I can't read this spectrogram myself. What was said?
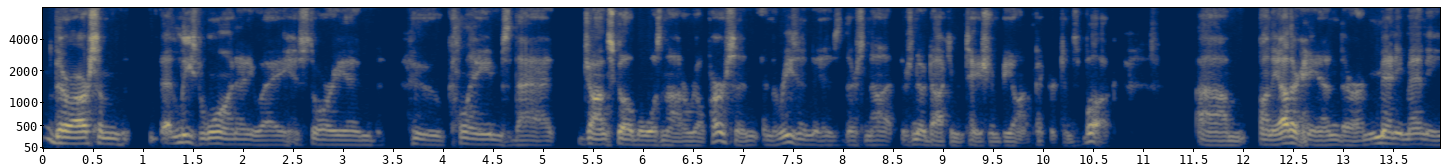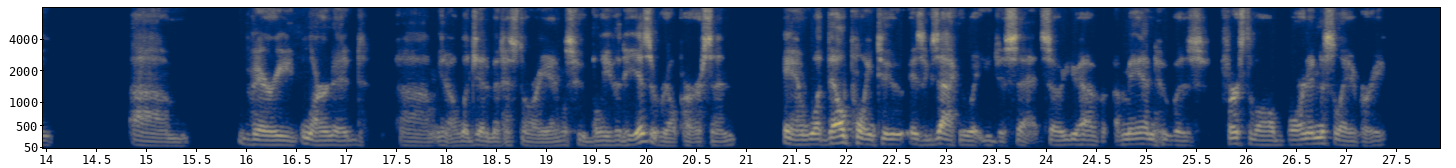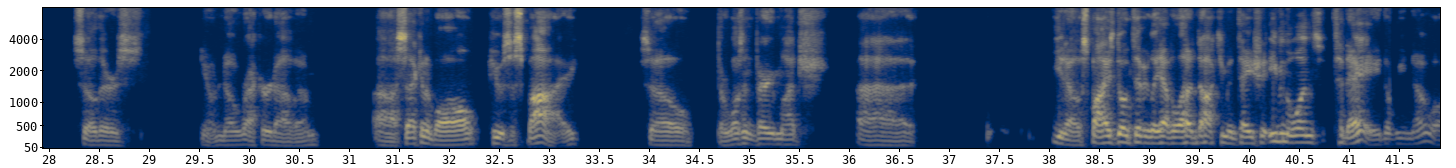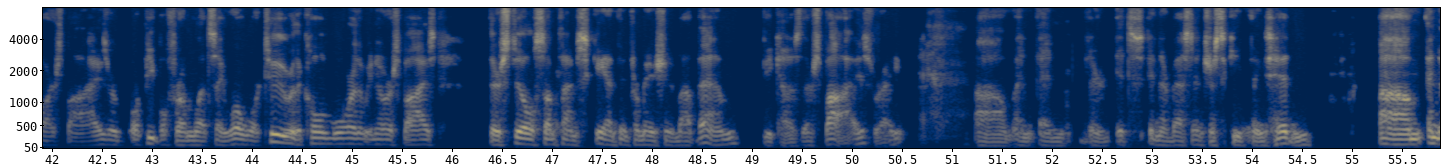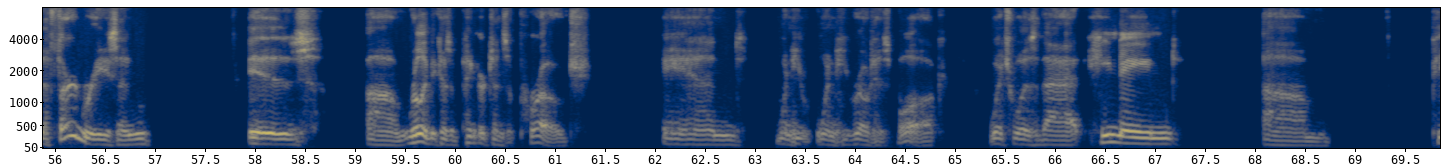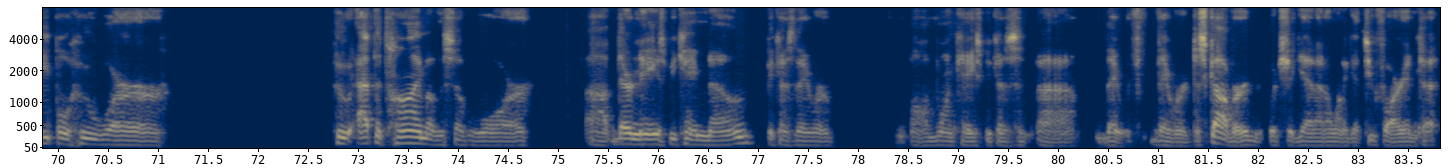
there are some, at least one anyway, historian who claims that John Scobell was not a real person, and the reason is there's not there's no documentation beyond Pinkerton's book. Um, on the other hand, there are many many um, very learned, um, you know, legitimate historians who believe that he is a real person, and what they'll point to is exactly what you just said. So you have a man who was first of all born into slavery, so there's you know no record of him. Uh, second of all, he was a spy, so there wasn't very much uh, you know, spies don't typically have a lot of documentation. Even the ones today that we know are spies, or, or people from, let's say, World War II or the Cold War that we know are spies, there's still sometimes scant information about them because they're spies, right? Um, and and they're it's in their best interest to keep things hidden. Um, and the third reason is um, really because of Pinkerton's approach and when he when he wrote his book, which was that he named um, people who were who at the time of the Civil War, uh, their names became known because they were well, in one case because uh, they they were discovered, which again I don't want to get too far into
